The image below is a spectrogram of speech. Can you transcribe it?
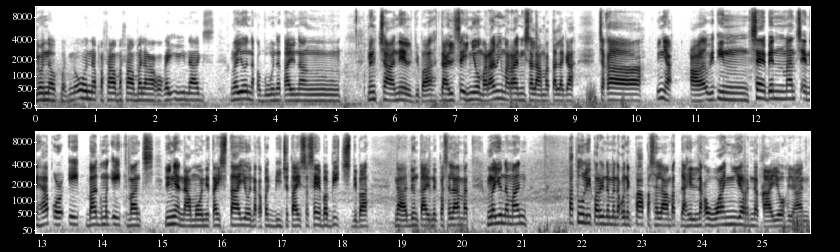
Noon na noon na pasama-sama lang ako kay Inags. Ngayon nakabuo na tayo ng ng channel, 'di ba? Dahil sa inyo, maraming maraming salamat talaga. Tsaka yun nga, ah, within 7 months and a half or 8 bago mag 8 months yun yan na-monetize tayo nakapag-video tayo sa Seba Beach di ba? Na doon tayo nagpasalamat. Ngayon naman patuloy pa rin naman ako nagpapasalamat dahil naka 1 year na tayo yan.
